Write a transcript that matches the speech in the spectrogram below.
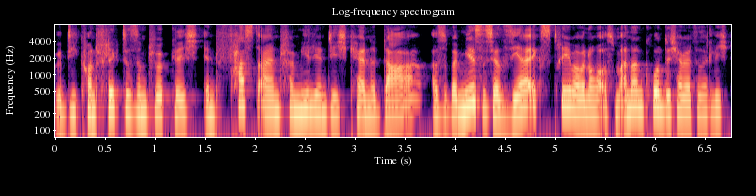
die Konflikte sind wirklich in fast allen Familien, die ich kenne, da. Also bei mir ist es ja sehr extrem, aber noch aus einem anderen Grund. Ich habe ja tatsächlich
